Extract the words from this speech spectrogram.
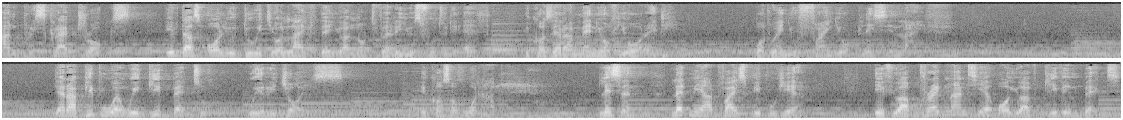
and prescribe drugs. If that's all you do with your life, then you are not very useful to the earth. because there are many of you already but when you find your place in life there are people when we give birth to we rejoice because of what happened. Listen let me advise people here. If you are pregnant here or you have given birth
